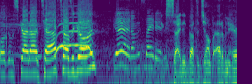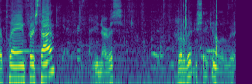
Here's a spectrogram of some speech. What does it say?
welcome to Skydive Taft. How's it going? Good, I'm excited. Excited about to jump out of an airplane. First time? Yes, first time. You nervous? A little. A little bit? You're shaking a little bit.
